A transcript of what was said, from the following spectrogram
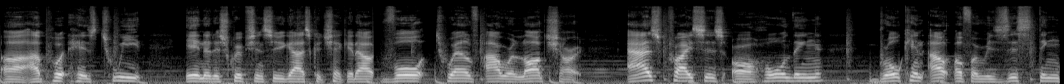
Uh, I put his tweet in the description so you guys could check it out. Volt 12 hour log chart. As prices are holding broken out of a resisting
